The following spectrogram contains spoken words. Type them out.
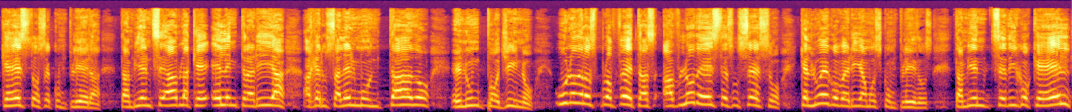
que esto se cumpliera. También se habla que él entraría a Jerusalén montado en un pollino uno de los profetas habló de este suceso que luego veríamos cumplidos. También se dijo que él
